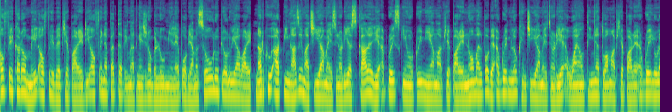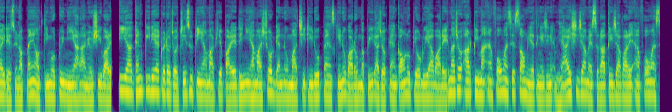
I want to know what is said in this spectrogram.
outfit ကတော့ male outfit ပဲဖြစ်ပါတယ်ဒီ outfit နဲ့ပတ်သက်ပြီးမှတကယ်ကျွန်တော်ဘယ်လိုမြင်လဲပေါ့ဗျာမစိုးလို့ပြောလို့ရပါတယ်နောက်တစ်ခု RP 50မှာကြည့်ရမယ်ဆိုရင်တော့ဒီရဲ့ scarlet ရဲ့ upgrade skin ကိုတွေးမြင်ရမှာဖြစ်ပါတယ် normal ပေါ့ဗျာ upgrade မလုပ်ခင်ကြည့်ရမယ်ဆိုတော့ဒီရဲ့ wine အောင် theme နဲ့သွားမှာဖြစ်ပါတယ် upgrade လုပ်လိုက်တယ်ဆိုရင်တော့ပန်းအောင် theme ကိုတွေးမြင်ရတာမျိုးရှိပါတယ် ER gun ပြီးတဲ့အတွက်တော့ကျွန်တော်ကျေးဇူးတင်ရမှာဖြစ်ပါတယ်ဒီနေရာမှာ short gun တို့မှာ GT တို့ pan skin တို့ဘာတို့မပေးတာကျွန်တော်ကန်ကောင်းလို့ပြောလို့ရပါတယ်ဒီမှာကျွန်တော် RP မှာ M416 စောင့်နေတဲ့တကယ်ချင်းတွေအများကြီးရှိကြမယ်ဆိုတာသိကြပါတယ် M416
